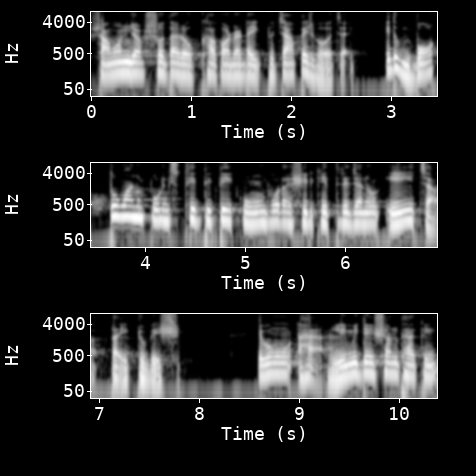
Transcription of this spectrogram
সামঞ্জস্যতা রক্ষা করাটা একটু চাপের হয়ে যায়। কিন্তু বর্তমান পরিস্থিতিতে কুম্ভ রাশির ক্ষেত্রে যেন এই চাপটা একটু বেশি। এবং হ্যাঁ লিমিটেশন থাকে,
